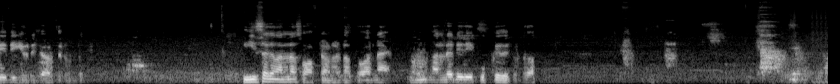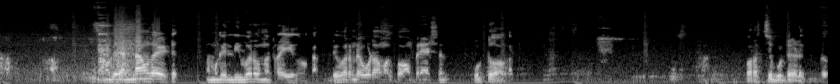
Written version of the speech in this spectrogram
രീതിക്ക് ഒരു ചേർത്തിട്ടുണ്ട്. പീസൊക്കെ നല്ല സോഫ്റ്റ് ആണ് കേട്ടോ. തോരനെ നല്ല രീതിയിൽ കുക്ക് ചെയ്തിട്ടുണ്ട് നമുക്ക് രണ്ടാമതായിട്ട് നമുക്ക് ലിവർ ഒന്ന് ട്രൈ ചെയ്ത് നോക്കാം. ലിവറിന്റെ കൂടെ നമുക്ക് കോമ്പിനേഷൻ പുട്ട് നോക്കാം. കുറച്ച് പുട്ട് എടുക്കുന്നുണ്ട്.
